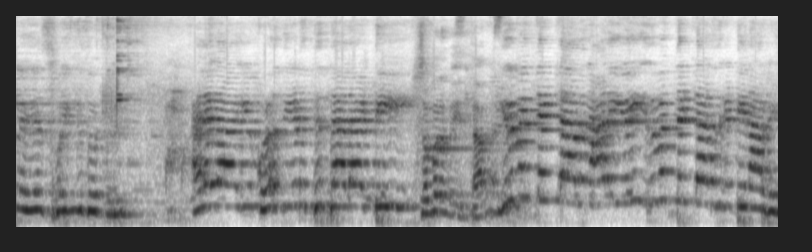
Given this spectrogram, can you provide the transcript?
தொட்டில் ஸ்ப்ரிங் தொட்டில் அழகாகி குழந்தை எடுத்து தாலாட்டி சுப்பிரமணியத்தா, இருபத்தெட்டாவது நாளையே இருபத்தெட்டாவது கட்டினார்கள்.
